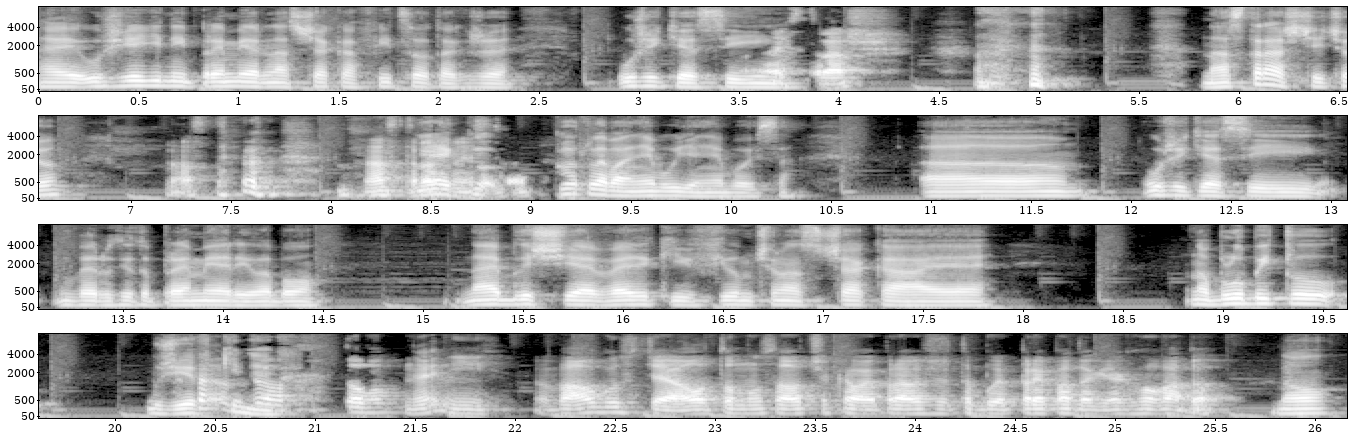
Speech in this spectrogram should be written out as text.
Hej, už jediný premiér nás čaká Fico, takže užite si... Nestraš. Nastraš, či čo? Nastraš, Nie, ko- Kotleba nebude, neboj sa. Uh, užite si veru tieto premiéry, lebo najbližšie veľký film, čo nás čaká je no Blue Beetle už je v kinách. To, to není v auguste, ale tomu sa očakáva práve, že to bude prepadok jak hovado. No,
